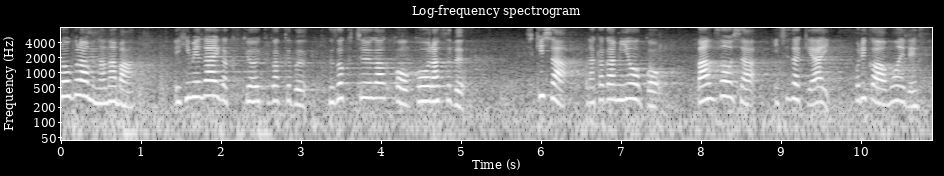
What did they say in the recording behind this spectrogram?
ログラム7番愛媛大学教育学部附属中学校コーラス部指揮者中上陽子伴奏者石崎愛堀川萌です。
